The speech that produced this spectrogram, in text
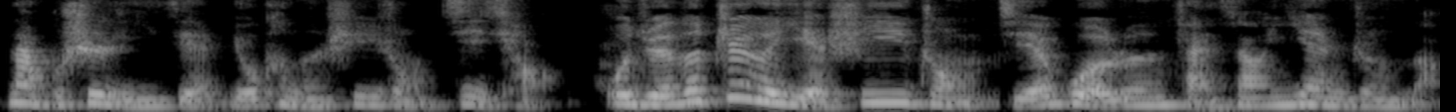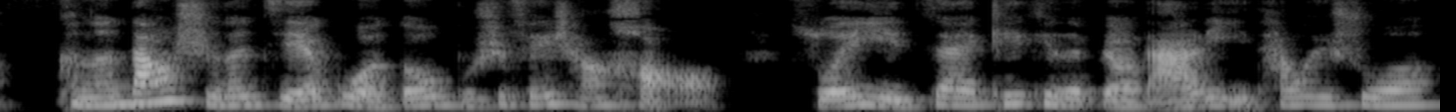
那不是理解，有可能是一种技巧。我觉得这个也是一种结果论反向验证的，可能当时的结果都不是非常好，所以在 Kiki 的表达里，他会说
